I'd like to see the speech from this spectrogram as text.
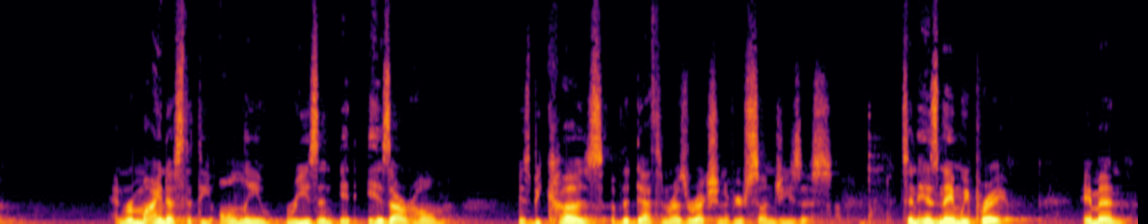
and remind us that the only reason it is our home is because of the death and resurrection of your Son, Jesus. It's in his name we pray. Amen.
